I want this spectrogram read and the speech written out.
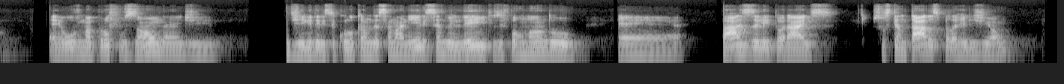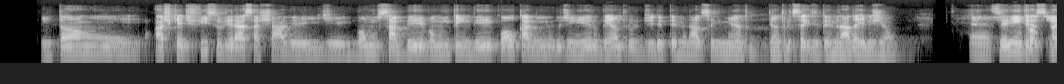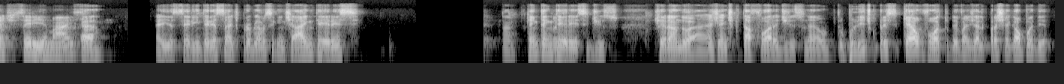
é, houve uma profusão né, de, de líderes se colocando dessa maneira e sendo eleitos e formando é, bases eleitorais sustentadas pela religião. Então, acho que é difícil virar essa chave aí de vamos saber, vamos entender qual o caminho do dinheiro dentro de determinado segmento, dentro de determinada religião. É, seria interessante? Seria, mas. É, é isso, seria interessante. O problema é o seguinte: há interesse. Né? Quem tem interesse disso? Tirando a gente que está fora disso, né? O, o político quer o voto do evangélico para chegar ao poder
